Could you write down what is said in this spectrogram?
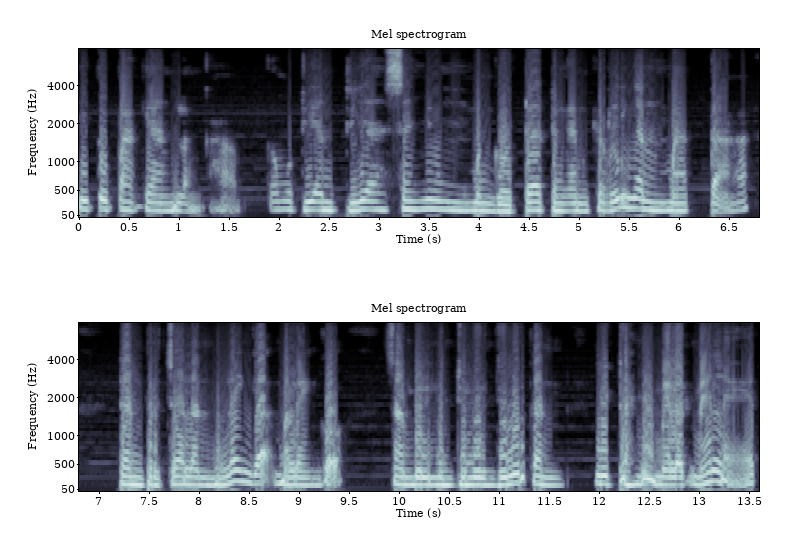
itu pakaian lengkap. Kemudian dia senyum menggoda dengan kerlingan mata dan berjalan melenggak melenggok sambil menjulur-julurkan lidahnya melet-melet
